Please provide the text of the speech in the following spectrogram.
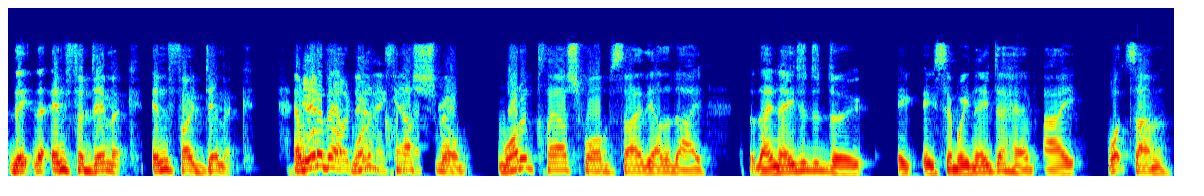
the, the infodemic, infodemic. And what about, what Infodemic, did yeah, Klaus right. Schwab, what did Klaus Schwab say the other day that they needed to do? He, he said, we need to have a, what's, um,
